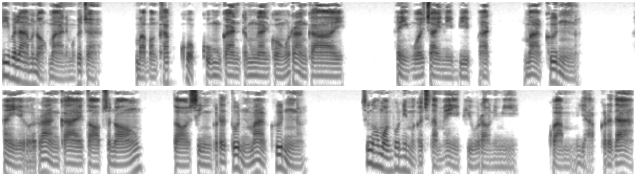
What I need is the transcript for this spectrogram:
ที่เวลามันออกมาเนี่ยมันก็จะมาบังคับควบคุมการทำงานของร่างกาย ให้หัวใจนี่บีบอัดมากขึ้น ให้ร่างกายตอบสนอง ต่อสิ่งกระตุ้นมากขึ้น ซึ่งฮอร์โมนพวกนี้มันก็จะทำให้ผิวเรานี่มีความหยาบกระด้าง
